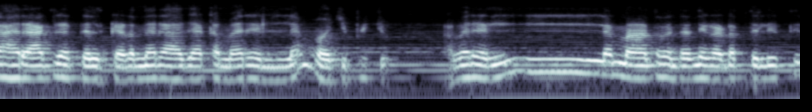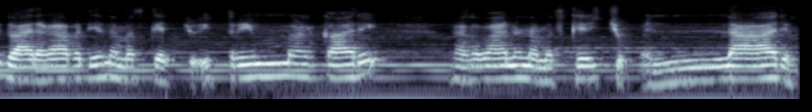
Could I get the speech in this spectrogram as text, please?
കാരാഗ്രഹത്തിൽ കിടന്ന രാജാക്കന്മാരെല്ലാം മോചിപ്പിച്ചു. അവരെല്ലാം മാധവന്റെ നികടത്തിലെത്തി ദ്വാരകാപതിയെ നമസ്കരിച്ചു. ഇത്രയും ആൾക്കാര് ഭഗവാനെ നമസ്കരിച്ചു. എല്ലാരും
